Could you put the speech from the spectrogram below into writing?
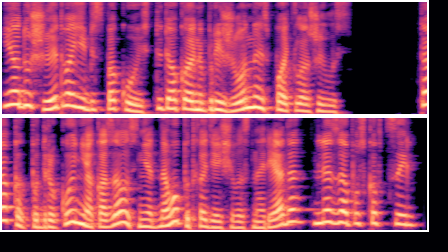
Я о душе твоей беспокоюсь, ты такая напряженная спать ложилась». Так как под рукой не оказалось ни одного подходящего снаряда для запуска в цель,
